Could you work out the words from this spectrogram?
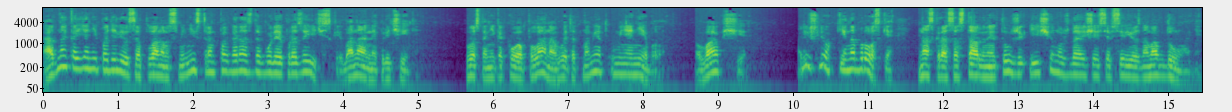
Однако я не поделился планом с министром по гораздо более прозаической, банальной причине. Просто никакого плана в этот момент у меня не было. Вообще. Лишь легкие наброски, наскоро составленные тут же и еще нуждающиеся в серьезном обдумывании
